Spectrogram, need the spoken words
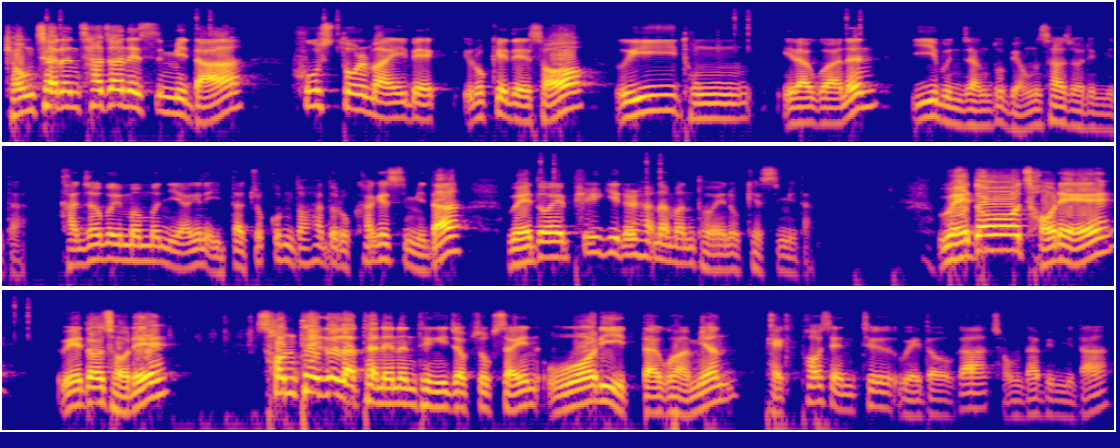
경찰은 찾아냈습니다. Who stole my bag? 이렇게 돼서 의동이라고 하는 이 문장도 명사절입니다. 간접 의문문 이야기는 이따 조금 더 하도록 하겠습니다. 웨더의 필기를 하나만 더 해놓겠습니다. 웨더절에 웨더절에 선택을 나타내는 등위 접속사인 5월이 있다고 하면 100% 웨더가 정답입니다.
